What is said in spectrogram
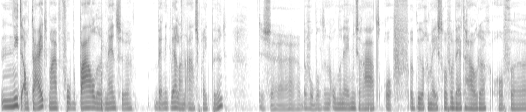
Niet altijd, maar voor bepaalde mensen ben ik wel een aanspreekpunt. Dus eh, bijvoorbeeld een ondernemingsraad of een burgemeester of een wethouder of eh,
